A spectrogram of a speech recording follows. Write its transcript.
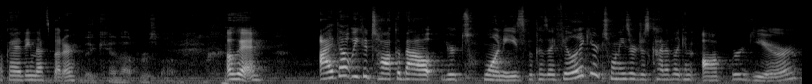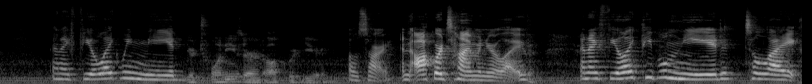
Okay, I think that's better. They cannot respond. Okay. I thought we could talk about your 20s because I feel like your 20s are just kind of like an awkward year. And I feel like we need, Your 20s are an awkward year. oh, sorry, an awkward time in your life. And I feel like people need to, like,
